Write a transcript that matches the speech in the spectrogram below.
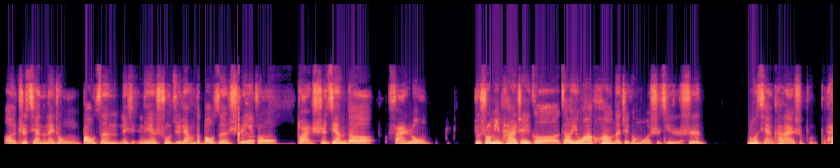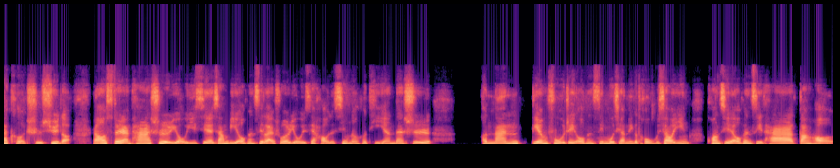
呃，之前的那种暴增，那些那些数据量的暴增是一种短时间的繁荣。就说明它这个交易挖矿的这个模式其实是目前看来是不不太可持续的。然后虽然它是有一些相比 OpenSea 来说有一些好的性能和体验，但是很难颠覆这个 OpenSea 目前的一个头部效应。况且 OpenSea 它刚好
